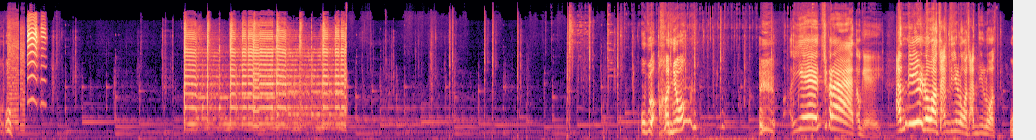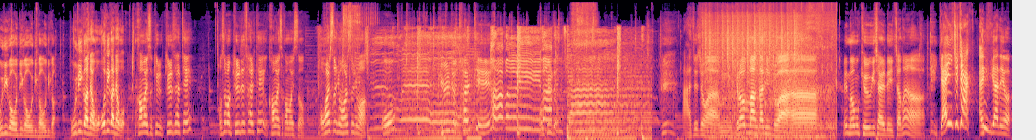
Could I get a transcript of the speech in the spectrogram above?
어 뭐야? 안녕? 예 죽어라 오케이. 잔디 일로 와 잔디 일로 와 잔디 일로 와. 어디가 어디가 어디가 어디가? 어디 가냐고 어디 가냐고? 가만 있어 길 길드 탈퇴 어 설마 길드 탈퇴 가만 있어 가만 있어. 어활 쏘지 마활 쏘지 마 어? 길드 탈퇴 어 길드. 아주 좋아. 음 그런 마음가짐 좋아. 아, 너무 교육이 잘 돼 있잖아. 야이 주작! 아이 미안해요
